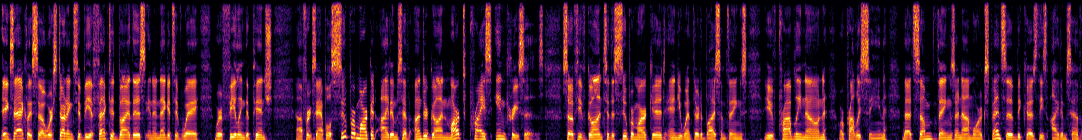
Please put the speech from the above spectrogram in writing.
Exactly. So we're starting to be affected by this in a negative way. We're feeling the pinch. Uh, for example, supermarket items have undergone marked price increases. So, if you've gone to the supermarket and you went there to buy some things, you've probably known or probably seen that some things are now more expensive because these items have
